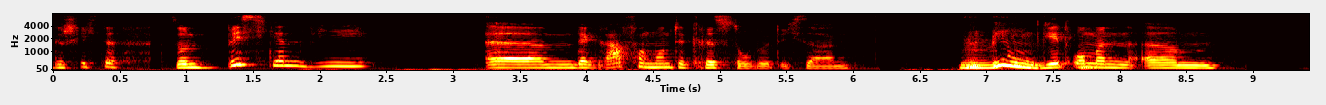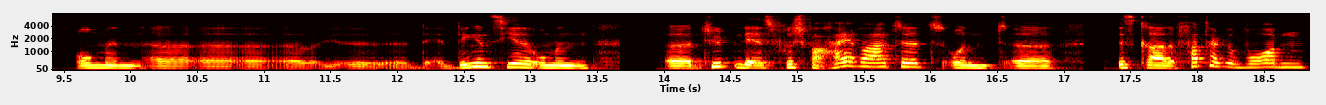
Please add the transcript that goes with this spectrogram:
Geschichte. So ein bisschen wie ähm, der Graf von Monte Cristo, würde ich sagen. Mhm. Geht um ein, ähm, um ein äh, äh, äh, äh, der Dingens hier, um einen äh, Typen, der ist frisch verheiratet und äh, ist gerade Vater geworden.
